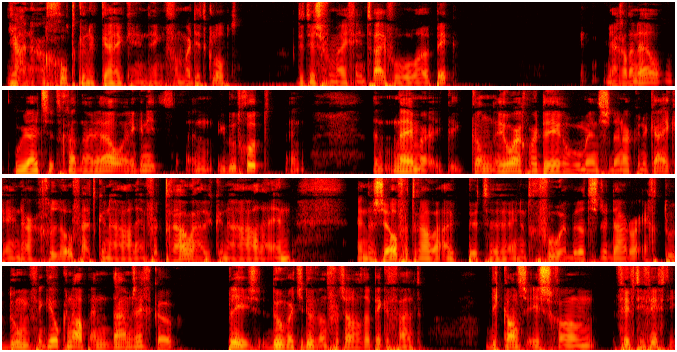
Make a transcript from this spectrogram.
ja, naar een God kunnen kijken en denken van, maar dit klopt. Dit is voor mij geen twijfel, uh, Pik. Jij gaat naar de hel. Hoe jij het zit gaat naar de hel en ik niet. En ik doe het goed. En nee, maar ik, ik, kan heel erg waarderen hoe mensen daarnaar kunnen kijken. En daar geloof uit kunnen halen. En vertrouwen uit kunnen halen. En en er zelfvertrouwen uitputten en het gevoel hebben dat ze er daardoor echt toe doen, vind ik heel knap. En daarom zeg ik ook, please, doe wat je doet, want voor hetzelfde heb ik het fout. Die kans is gewoon 50-50.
